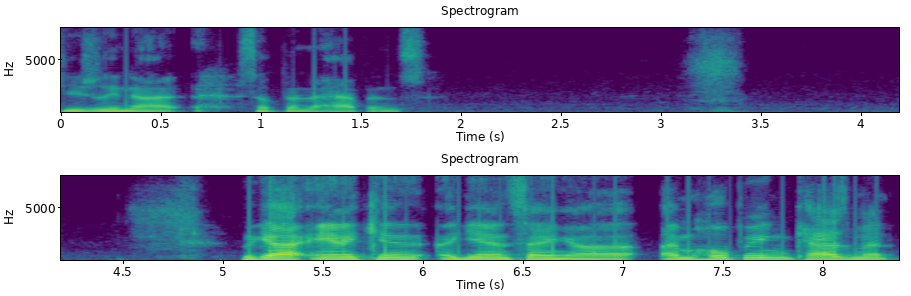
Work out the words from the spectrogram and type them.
usually not something that happens. We got Anakin again saying, uh, I'm hoping Khamzat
